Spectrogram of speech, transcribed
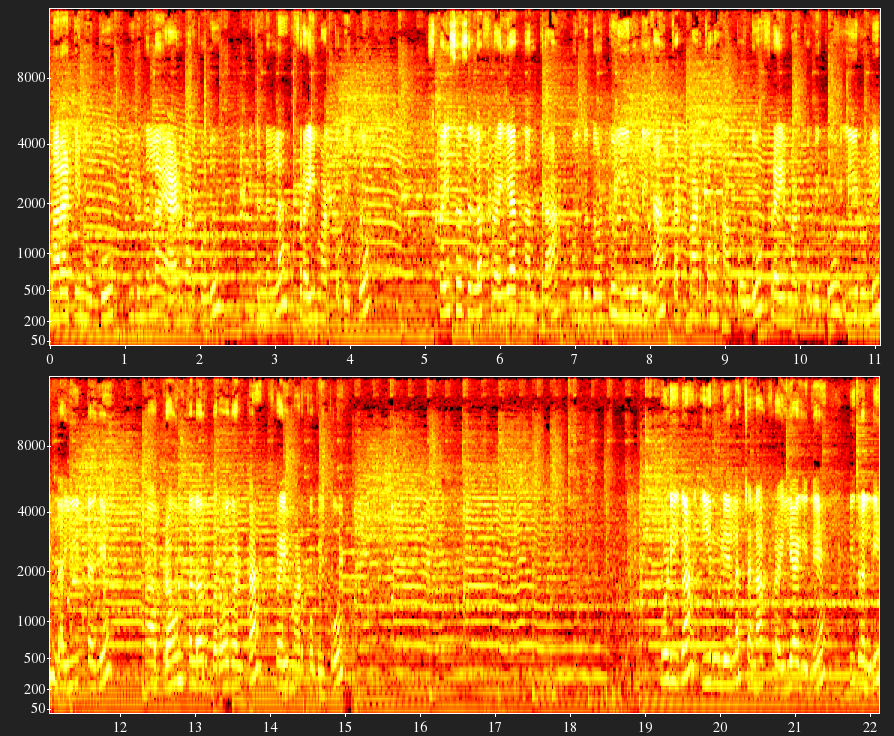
ಮರಾಠಿ ಮೊಗ್ಗು ಇದನ್ನೆಲ್ಲ ಆ್ಯಡ್ ಮಾಡಿಕೊಂಡು ಇದನ್ನೆಲ್ಲ ಫ್ರೈ ಮಾಡ್ಕೋಬೇಕು. ಸ್ಪೈಸಸ್ ಎಲ್ಲ ಫ್ರೈ ಆದ ನಂತರ ಒಂದು ದೊಡ್ಡ ಈರುಳ್ಳಿನ ಕಟ್ ಮಾಡ್ಕೊಂಡು ಹಾಕ್ಕೊಂಡು ಫ್ರೈ ಮಾಡ್ಕೋಬೇಕು. ಈರುಳ್ಳಿ ಲೈಟಾಗಿ ಬ್ರೌನ್ ಕಲರ್ ಬರೋ ಗಂಟ ಫ್ರೈ ಮಾಡ್ಕೋಬೇಕು. ನೋಡಿ, ಈಗ ಈರುಳ್ಳಿ ಎಲ್ಲ ಚೆನ್ನಾಗಿ ಫ್ರೈ ಆಗಿದೆ. ಇದರಲ್ಲಿ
